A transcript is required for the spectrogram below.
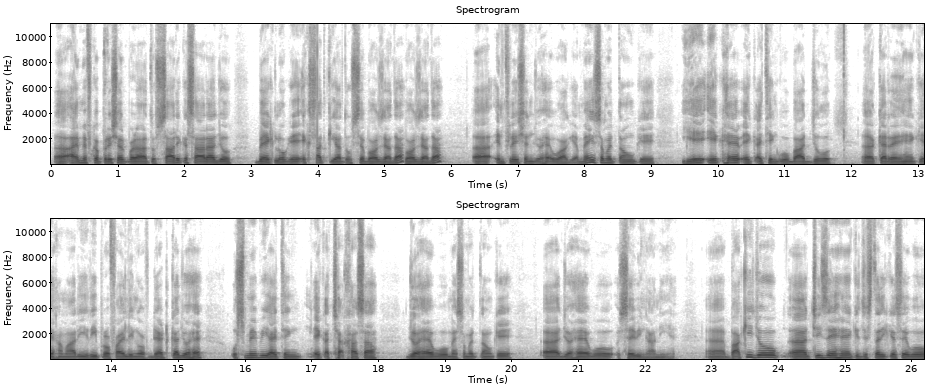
आईएमएफ का प्रेशर पड़ा तो सारे का सारा जो बैक लोग है एक साथ किया तो उससे बहुत ज़्यादा बहुत ज़्यादा इन्फ्लेशन जो है वो आ गया। मैं ये समझता हूँ कि ये एक है एक आई थिंक वो बात जो अ, कर रहे हैं कि हमारी रीप्रोफाइलिंग ऑफ़ डेट का जो है उसमें भी आई थिंक एक अच्छा खासा जो है वो मैं समझता हूँ कि जो है वो सेविंग आनी है। बाकी जो चीज़ें हैं कि जिस तरीके से वो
